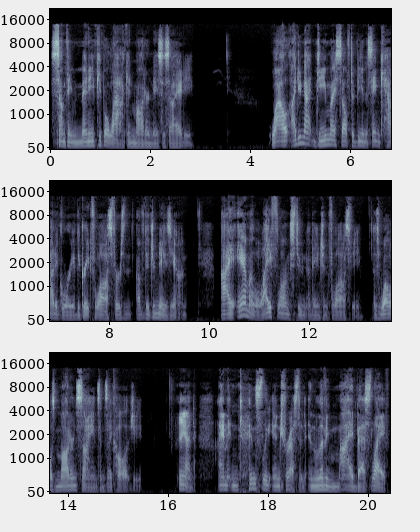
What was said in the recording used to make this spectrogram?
something many people lack in modern day society. While I do not deem myself to be in the same category of the great philosophers of the gymnasium, I am a lifelong student of ancient philosophy, as well as modern science and psychology. And I am intensely interested in living my best life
